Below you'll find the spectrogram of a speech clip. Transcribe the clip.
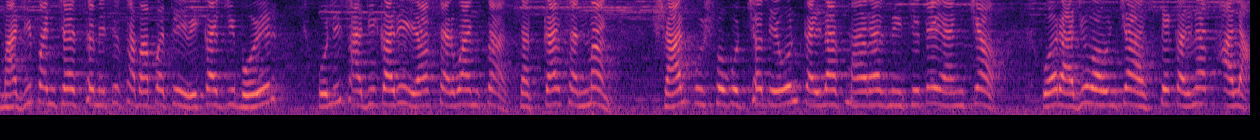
माजी पंचायत समिती सभापती विकासजी भोईर पोलीस अधिकारी या सर्वांचा सत्कार सन्मान शाल पुष्पगुच्छ देऊन कैलास महाराज निचिते यांच्या व राजूभाऊंच्या हस्ते करण्यात आला.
